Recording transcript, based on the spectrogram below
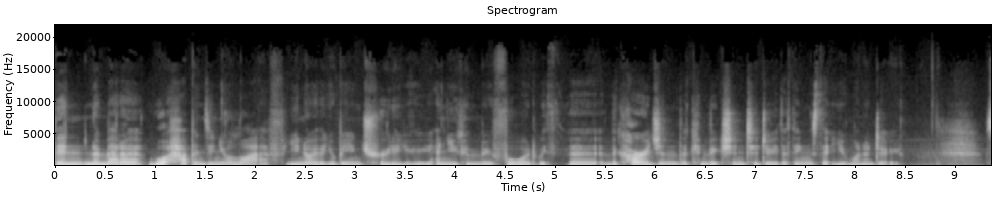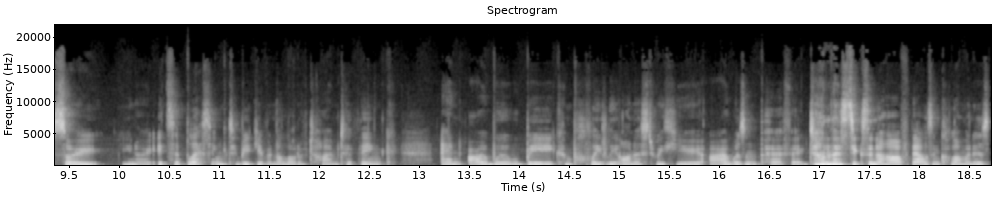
Then, no matter what happens in your life, you know that you're being true to you and you can move forward with the, the courage and the conviction to do the things that you want to do. So, you know, it's a blessing to be given a lot of time to think and I will be completely honest with you, I wasn't perfect on the six and a half thousand kilometers.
